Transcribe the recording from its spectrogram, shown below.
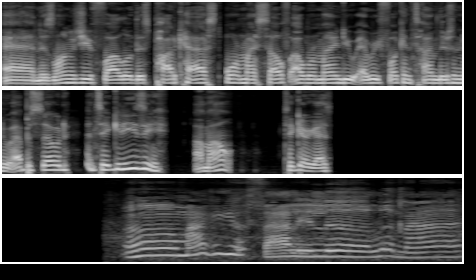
And as long as you follow this podcast or myself, I'll remind you every fucking time there's a new episode. And take it easy. I'm out. Take care, guys. Um, I give you a solid little, little nine.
